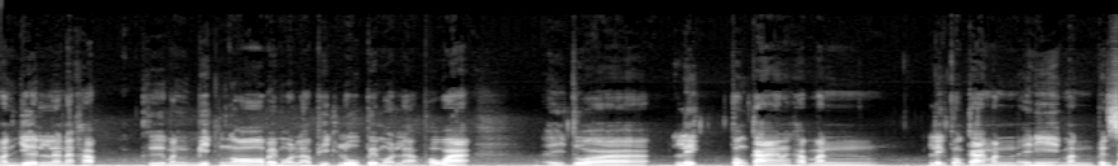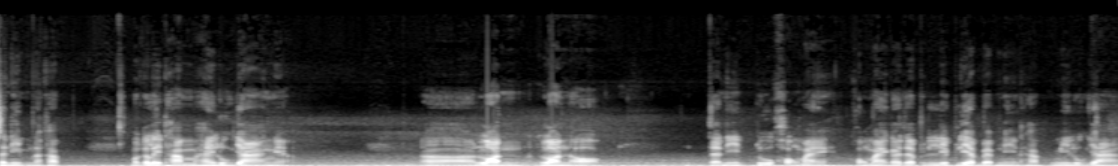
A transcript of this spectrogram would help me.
มันเย็นแล้วนะครับ คือมันบิดงอไปหมดแล้ว ผิดรูปไปหมดแล้ว เพราะว่าไอตัวเหล็กตรงกลางนะครับ มันเหล็กตรงกลางมันไอ้นี่มันเป็นสนิมนะครับ มันก็เลยทำให้ลูกยางเนี่ยล่อนล่อนออก แต่นี่ดูของใหม่ของใหม่ก็จะเป็นเรียบๆแบบนี้นะครับ มีลูกยาง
